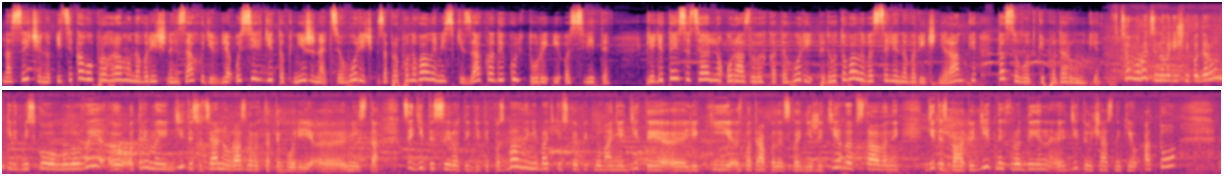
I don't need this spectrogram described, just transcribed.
Насичену і цікаву програму новорічних заходів для усіх діток Ніжина цьогоріч запропонували міські заклади культури і освіти. Для дітей соціально уразливих категорій підготували веселі новорічні ранки та солодкі подарунки. В цьому році новорічні подарунки від міського голови е, отримають діти соціально уразливих категорій е, міста. Це діти-сироти, діти позбавлені батьківського піклування, діти, е, які потрапили в складні життєві обставини, діти з багатодітних родин, діти учасників АТО.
